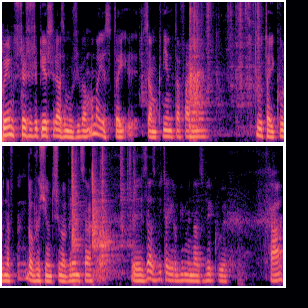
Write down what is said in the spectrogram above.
powiem szczerze, że pierwszy raz ją używam, ona jest tutaj yy, zamknięta fajnie, tutaj kurna dobrze się trzyma w rękach. Yy, zazwyczaj robimy na zwykłych H.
